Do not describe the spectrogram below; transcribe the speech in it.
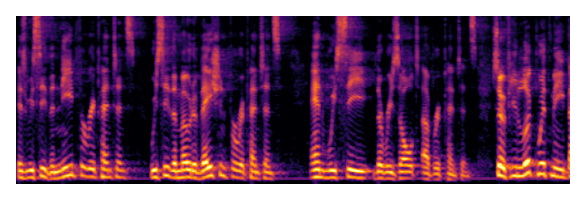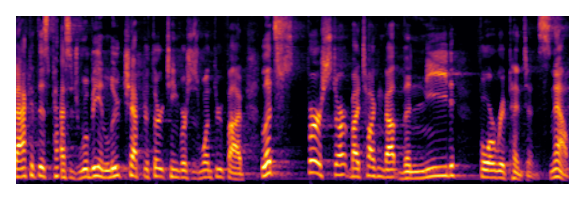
is we see the need for repentance, we see the motivation for repentance, and we see the result of repentance. So if you look with me back at this passage, we'll be in Luke chapter 13, verses 1 through 5. Let's first start by talking about the need for repentance. Now,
